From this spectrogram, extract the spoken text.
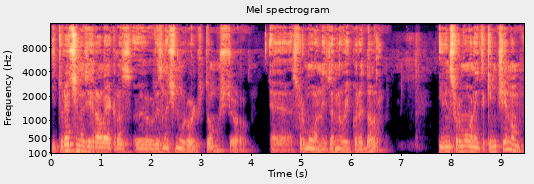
І Туреччина зіграла якраз е, визначну роль в тому, що е, сформований зерновий коридор, і він сформований таким чином,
